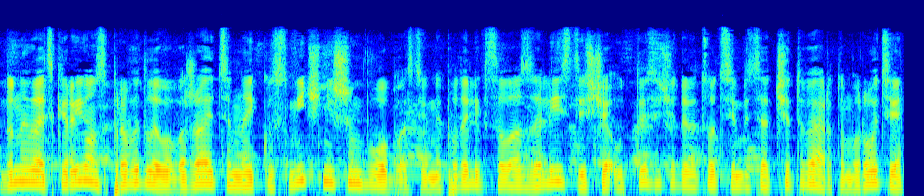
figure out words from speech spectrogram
Донецький район справедливо вважається найкосмічнішим в області. Неподалік села Залісті ще у 1974 році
